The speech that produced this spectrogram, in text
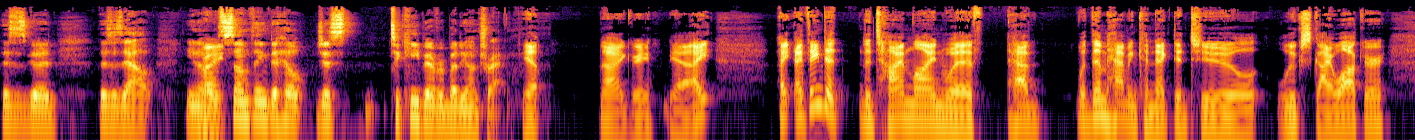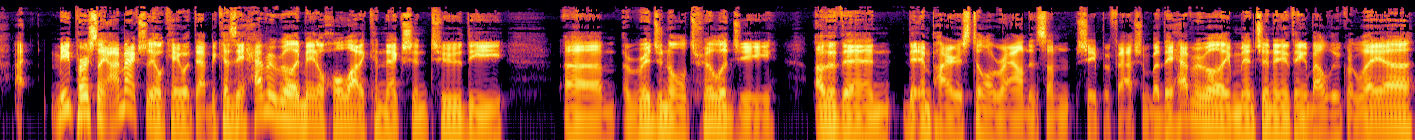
This is good. This is out." You know, Right. something to help just to keep everybody on track. Yep. I agree. Yeah. I, I I think that the timeline with have with them having connected to Luke Skywalker, me personally, I'm actually okay with that because they haven't really made a whole lot of connection to the um, original trilogy other than the Empire is still around in some shape or fashion. But they haven't really mentioned anything about Luke or Leia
